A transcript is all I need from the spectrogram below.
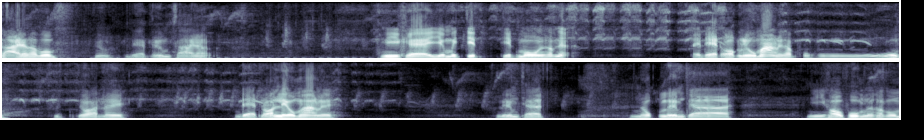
สายแล้วครับผมแดดเริ่มสายแล้วนี่แค่ยังไม่เจ็ดเจ็ดโมงนะครับเนี่ย แต่แดดออกเร็วมากเลยครับ โอ้โห สุดยอดเลย แดดร้อนเร็วมากเลย เริ่มจะนกเริ่มจะหนีเข้าพุ่มแล้วครับ ผม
